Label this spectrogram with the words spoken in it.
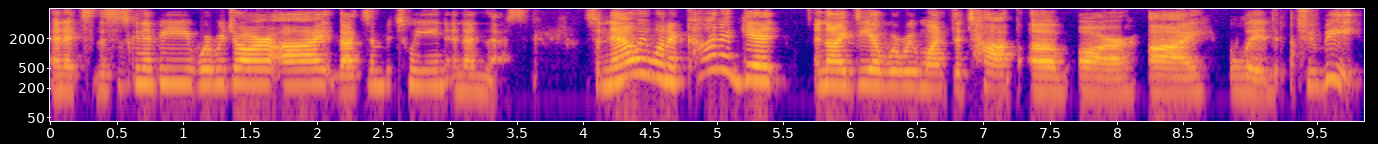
And it's this is going to be where we draw our eye. That's in between, and then this. So now we want to kind of get an idea where we want the top of our eyelid to be.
